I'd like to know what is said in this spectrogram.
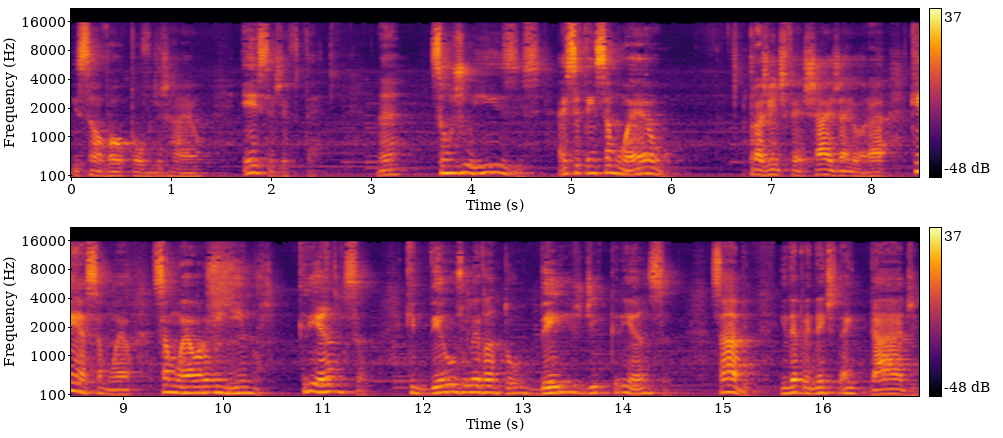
e salvar o povo de Israel. Esse é Jefté, né? São juízes. Aí você tem Samuel, para a gente fechar e já orar. Quem é Samuel? Samuel era um menino, criança, que Deus o levantou desde criança, sabe? Independente da idade,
